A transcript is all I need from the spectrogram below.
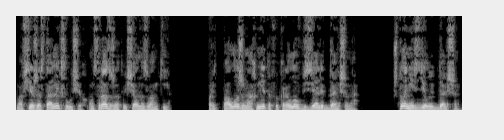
Во всех же остальных случаях он сразу же отвечал на звонки. Предположим, Ахметов и Крылов взяли Даньшина. Что они сделают дальше?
